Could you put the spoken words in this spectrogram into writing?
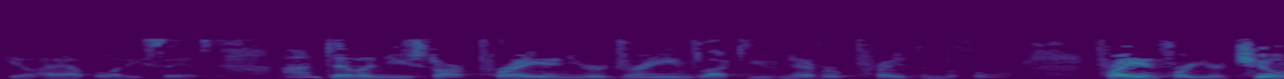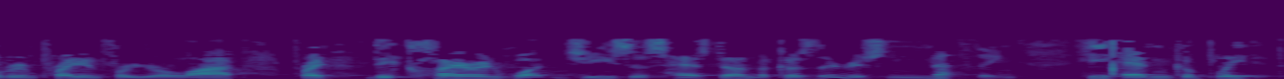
he'll have what he says. I'm telling you, start praying your dreams like you've never prayed them before praying for your children, praying for your life, pray, declaring what Jesus has done because there is nothing He hadn't completed.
